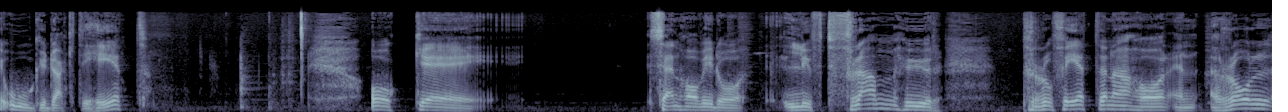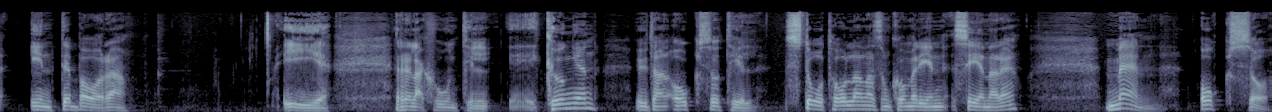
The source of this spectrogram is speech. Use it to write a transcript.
ogudaktighet. Och eh, sen har vi då lyft fram hur profeterna har en roll inte bara i relation till eh, kungen, utan också till ståthållarna som kommer in senare. Men också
